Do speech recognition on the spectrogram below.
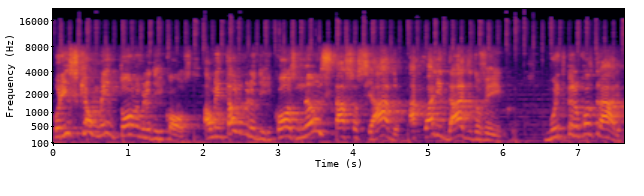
por isso que aumentou o número de recalls. Aumentar o número de recalls não está associado à qualidade do veículo, muito pelo contrário.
